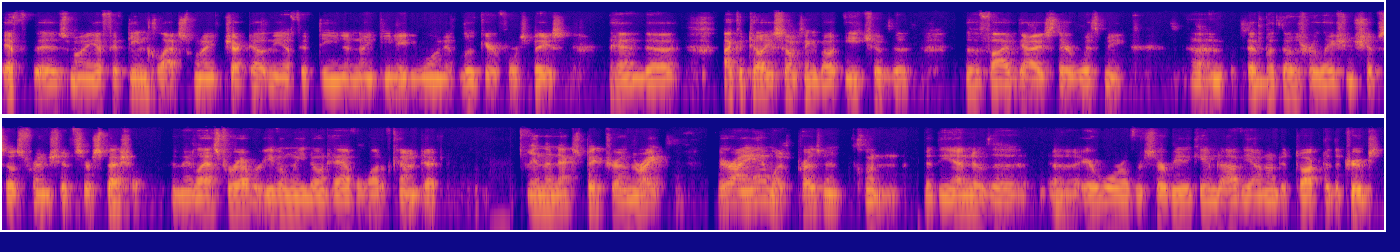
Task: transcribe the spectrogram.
F is my F-15 class when I checked out in the F-15 in 1981 at Luke Air Force Base. And uh, I could tell you something about each of the, the five guys there with me. Uh, but those relationships, those friendships are special and they last forever, even when you don't have a lot of contact. In the next picture on the right, there I am with President Clinton at the end of the uh, air war over Serbia, came to Aviano to talk to the troops.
